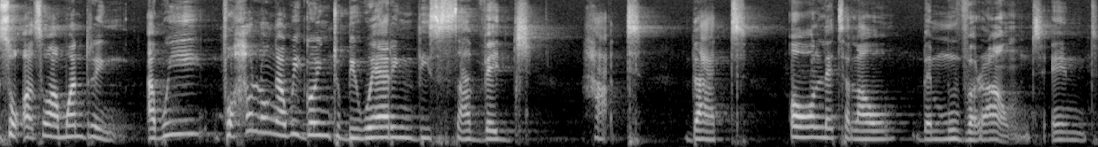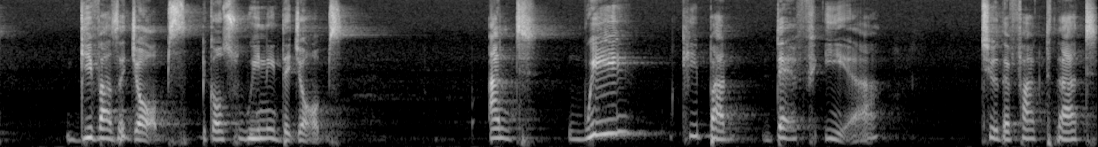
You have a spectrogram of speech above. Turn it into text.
so, uh, so I'm wondering, are we, for how long are we going to be wearing this savage hat that, or let's allow them move around and give us the jobs because we need the jobs. And we keep a deaf ear to the fact that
